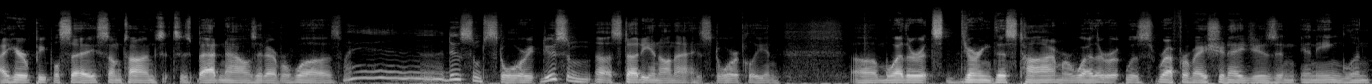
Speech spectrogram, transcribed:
I hear people say sometimes it's as bad now as it ever was. Well, do some story, do some uh, studying on that historically, and um, whether it's during this time or whether it was Reformation ages in, in England,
